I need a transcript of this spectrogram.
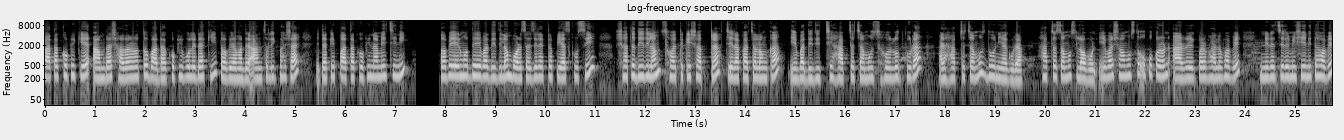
পাতাকপিকে আমরা সাধারণত বাঁধাকপি বলে ডাকি, তবে আমাদের আঞ্চলিক ভাষায় এটাকে পাতাকপি নামেই চিনি। তবে এর মধ্যে এবার দিয়ে দিলাম বড় সাইজের একটা পেঁয়াজ কুচি, সাথে দিয়ে দিলাম ছয় থেকে সাতটা চেরা কাঁচা লঙ্কা। এবার দিয়ে দিচ্ছি হাফ চা চামচ হলুদ গুঁড়া আর হাফ চা চামচ ধনিয়া গুঁড়া, হাফ চা চামচ লবণ। এবার সমস্ত উপকরণ আর একবার ভালোভাবে নেড়ে চেড়ে মিশিয়ে নিতে হবে।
